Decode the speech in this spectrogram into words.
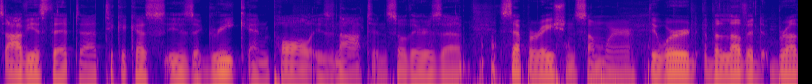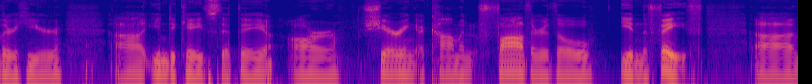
it's obvious that uh, Tychicus is a Greek and Paul is not, and so there is a separation somewhere. The word beloved brother here uh, indicates that they are sharing a common father, though, in the faith. Uh,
